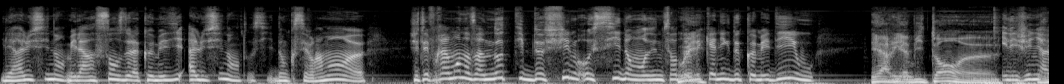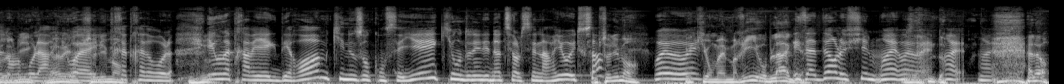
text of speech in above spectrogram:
Il est hallucinant, mais il a un sens de la comédie hallucinante aussi. Donc c'est vraiment. euh, J'étais vraiment dans un autre type de film aussi, dans une sorte Oui. de mécanique de comédie où Et Harry Habitant. euh, il est génial dans le rôle. Harry. oui, Ouais, il est très très drôle. Et on a travaillé avec des Roms qui nous ont conseillé, qui ont donné des notes sur le scénario et tout ça. Absolument. Ouais, ouais, Et ouais. qui ont même ri aux blagues. Ils adorent le film. Ouais, ouais, ouais. Alors,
